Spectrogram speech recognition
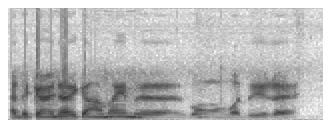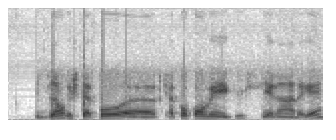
avec un œil quand même, bon, on va dire disons que je n'étais pas, euh, pas convaincu qu'ils s'y rendraient.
